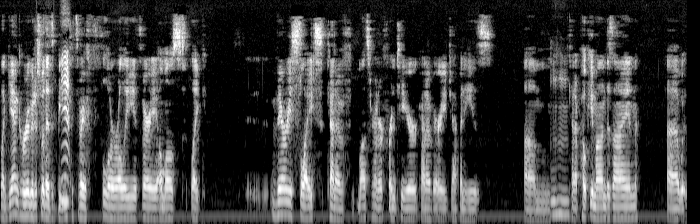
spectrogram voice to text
Like Yian Garuga, just with its beak, Yeah. it's very florally. It's very almost like very slight kind of Monster Hunter Frontier, kind of very Japanese, um, Mm-hmm. kind of Pokemon design, uh, with,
